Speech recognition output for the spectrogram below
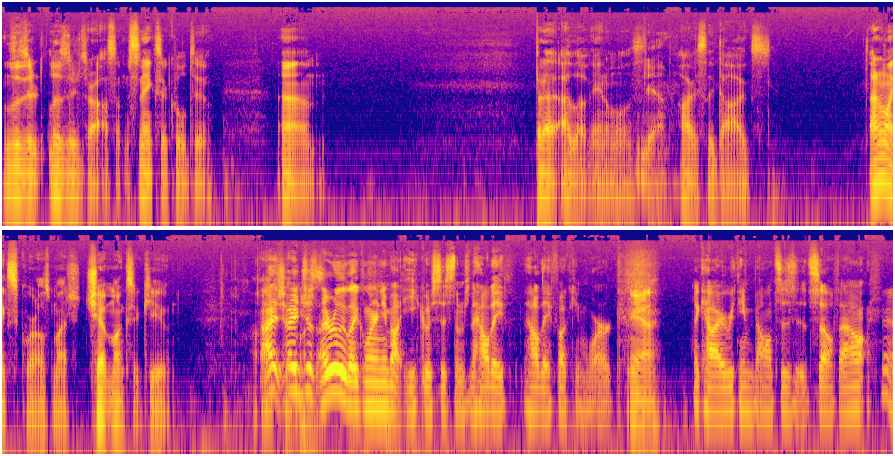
Lizard lizards are awesome. Snakes are cool too. Um, but I, I love animals. Yeah, Obviously dogs. I don't like squirrels much. Chipmunks are cute. I, like I just. I really like learning about ecosystems and how they how they fucking work. yeah. Like how everything balances itself out. Yeah.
